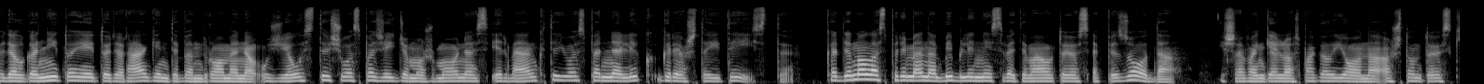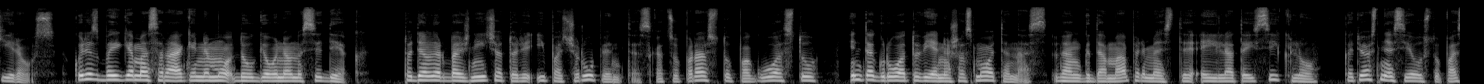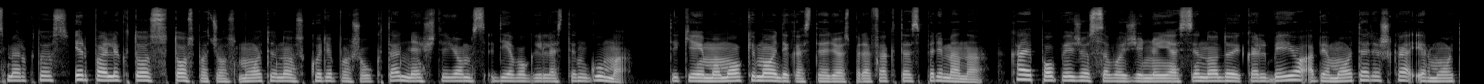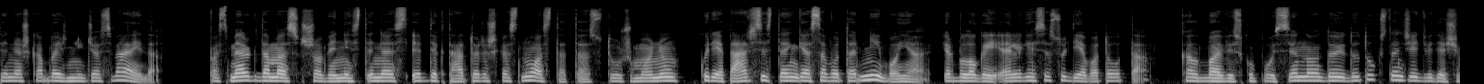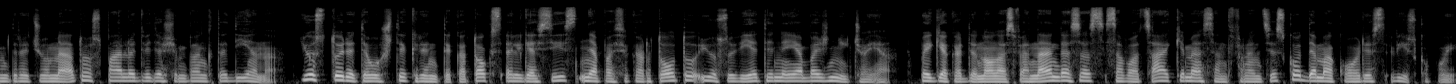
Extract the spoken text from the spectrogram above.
Todėl ganytojai turi raginti bendruomenę užjausti šiuos pažeidžiamus žmonės ir vengti juos pernelik griežtai teisti. Kardinolas primena biblinį svetimautojos epizodą iš Evangelijos pagal Joną 8 skyriaus, kuris baigiamas raginimu daugiau nenusidėk. Todėl ir bažnyčia turi ypač rūpintis, kad suprastų, paguostų, integruotų vienišas motinas, vengdama primesti eilę taisyklių, kad jos nesijaustų pasmerktos ir paliktos tos pačios motinos, kuri pašaukta nešti joms Dievo gailestingumą. Tikėjimo mokymo dikasterijos prefektas primena, ką popiežius savo žinioje sinodui kalbėjo apie moterišką ir motinišką bažnyčios veidą, pasmerkdamas šovinistinės ir diktatoriškas nuostatas tų žmonių, kurie persistengia savo tarnyboje ir blogai elgesi su Dievo tauta. Kalba viskupų sinodui 2023 m. spalio 25 d. Jūs turite užtikrinti, kad toks elgesys nepasikartotų jūsų vietinėje bažnyčioje. Baigė kardinolas Fernandesas savo atsakymę San Francisco de Makoris vyskupui.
